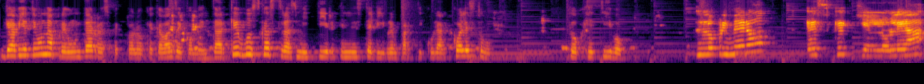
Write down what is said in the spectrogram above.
Gaby, tengo una pregunta respecto a lo que acabas de comentar. ¿Qué buscas transmitir en este libro en particular? ¿Cuál es tu, tu objetivo? Lo primero es que quien lo lea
